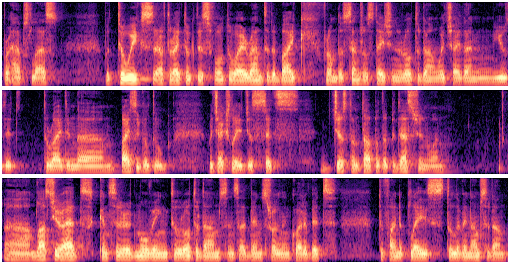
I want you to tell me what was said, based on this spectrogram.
perhaps less. But two weeks after I took this photo, I rented a bike from the central station in Rotterdam, which I then used it to ride in the um, bicycle tube, which actually just sits just on top of the pedestrian one. Um, last year, I had considered moving to Rotterdam since I'd been struggling quite a bit to find a place to live in Amsterdam.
